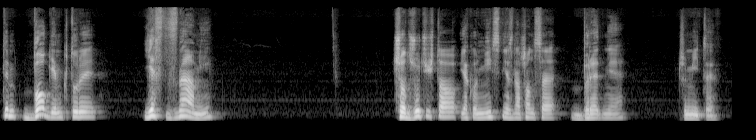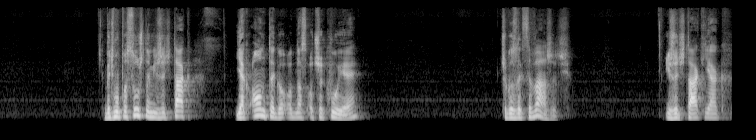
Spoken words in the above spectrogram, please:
tym Bogiem, który jest z nami? Czy odrzucić to jako nic nieznaczące brednie czy mity? Być mu posłusznym i żyć tak, jak on tego od nas oczekuje, czy go zlekceważyć? I żyć tak, jak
